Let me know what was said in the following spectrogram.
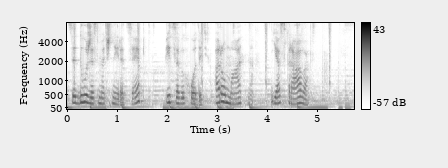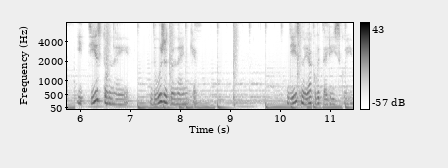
Це дуже смачний рецепт. Піца виходить ароматна, яскрава, і тісто в неї дуже тоненьке. Дійсно, як в італійської.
